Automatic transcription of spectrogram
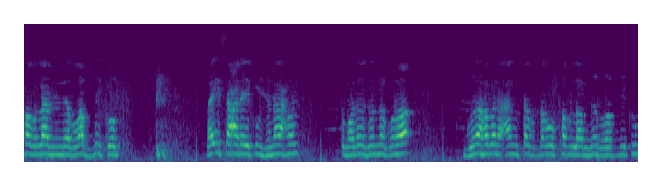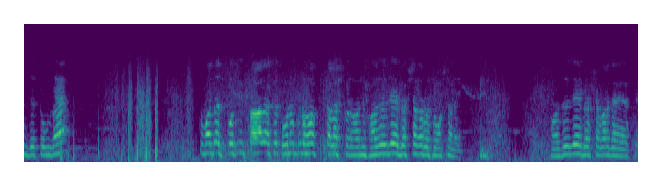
ফাদলান মির রাব্বিকুম। লাইসা আলাইকুম জুনাহুন, তোমাদের জন্য কোনো গুনাহ হবে না। তাবতাগু ফাদলান মির রাব্বিকুম, যে তোমরা তোমাদের প্রতিপালকের অনুগ্রহ তালাশ করো। মানে হজে যে ব্যবসা করো, সমস্যা নেই। হজে যে ব্যবসা করা যায় আছে।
